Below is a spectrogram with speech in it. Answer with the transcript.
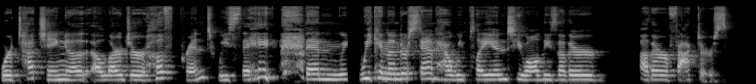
we're touching, a, a larger hoof print, we say, then we, we can understand how we play into all these other, other factors.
